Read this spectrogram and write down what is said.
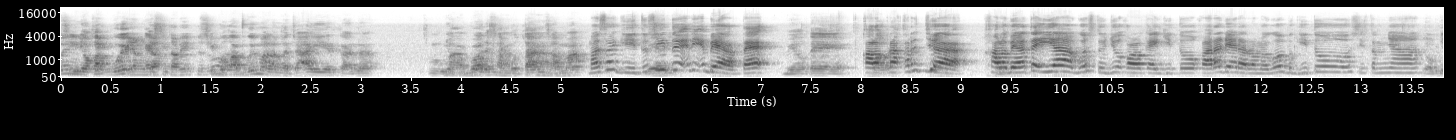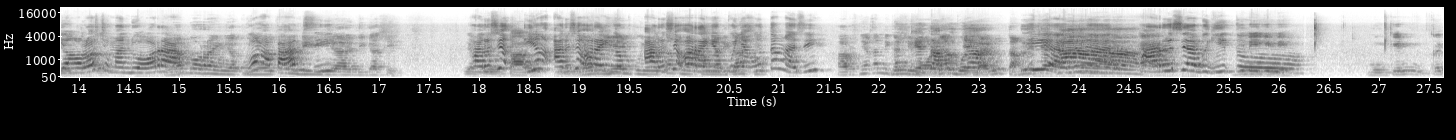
gue si yang nyokap gue yang eh, si, daftar itu si bokap gue malah nggak cair karena nyokap gue ada sambutan sama masa gitu sih itu ini BLT BLT. kalau prakerja kalau BLT iya gue setuju kalau kayak gitu karena daerah rumah gue begitu sistemnya yang lolos utang. cuma dua orang Kenapa orang yang nggak Gua punya utang di, sih. ya dikasih? Ya, harusnya iya harusnya Ya, orang dia yang harusnya orang yang punya utang gak sih? Harusnya kan dikasih Mungkin modal buat bayar utang. iya Nah. benar. Harusnya begitu. Gini, gini. mungkin kan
